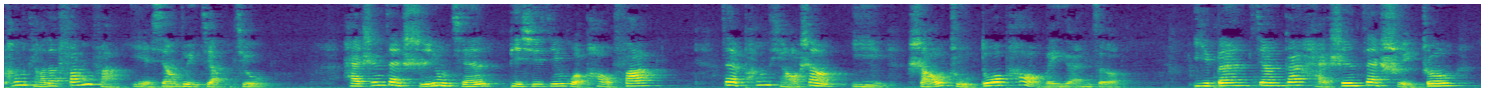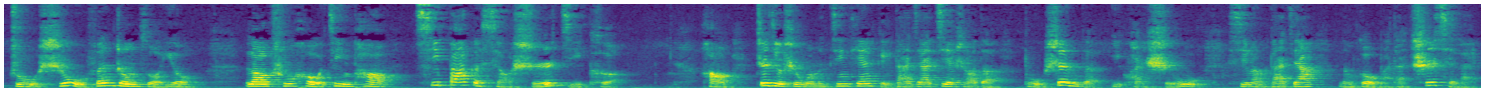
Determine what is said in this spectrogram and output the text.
烹调的方法也相对讲究。海参在食用前必须经过泡发。在烹调上以少煮多泡为原则，一般将干海参在水中煮十五分钟左右，捞出后浸泡七八个小时即可。好，这就是我们今天给大家介绍的补肾的一款食物，希望大家能够把它吃起来。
